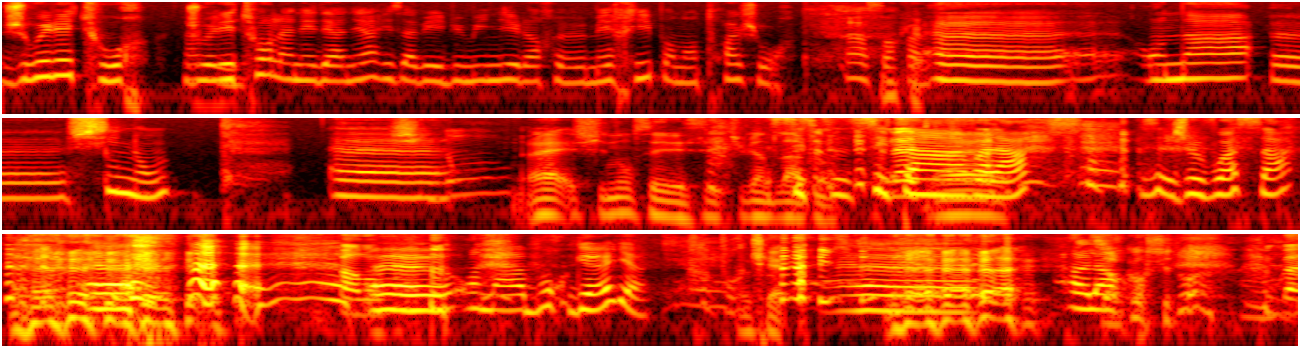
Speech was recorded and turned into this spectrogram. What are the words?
Jouer les tours. Ah Jouer oui. les tours, l'année dernière, ils avaient illuminé leur euh, mairie pendant trois jours. Ah. Euh, on a euh, Chinon. Euh, Chinon. Ouais, sinon, c'est, c'est- tu viens de là. C'est c'est un. vie. Voilà, je vois ça. Pardon. Euh, on a Bourgueil. Ok. Euh, C'est alors, encore chez toi? Bah,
